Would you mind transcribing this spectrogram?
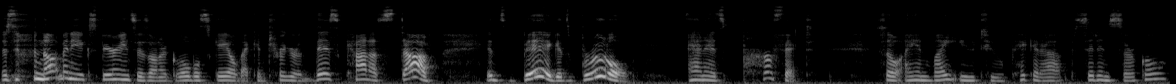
there's not many experiences on a global scale that can trigger this kind of stuff. It's big, it's brutal, and it's perfect. So I invite you to pick it up, sit in circle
